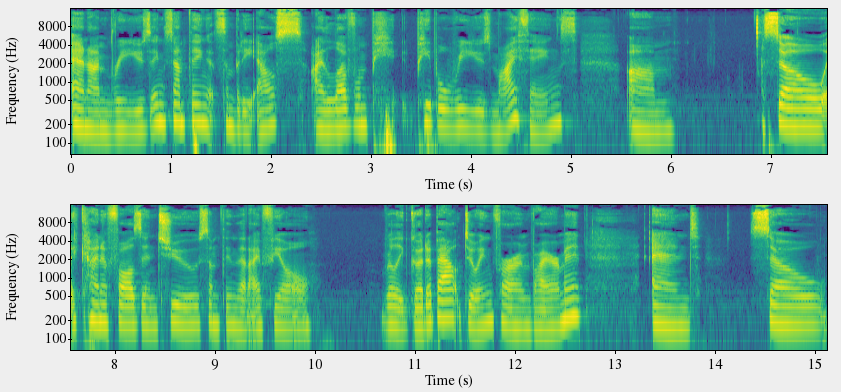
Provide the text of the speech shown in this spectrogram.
and I'm reusing something at somebody else. I love when pe- people reuse my things. Um, so it kind of falls into something that I feel really good about doing for our environment. And so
